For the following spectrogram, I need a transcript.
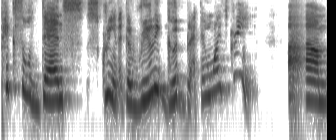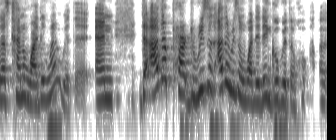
pixel dense screen, like a really good black and white screen um, that's kind of why they went with it. And the other part, the reason, other reason why they didn't go with the uh,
